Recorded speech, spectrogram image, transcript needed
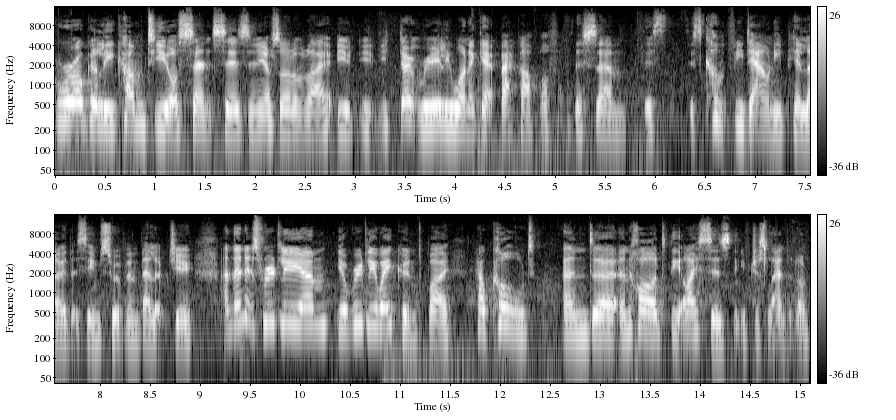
groggily come to your senses, and you're sort of like you, you, you don't really want to get back up off of this um this this comfy downy pillow that seems to have enveloped you, and then it's rudely um you're rudely awakened by how cold and uh, and hard the ice is that you've just landed on.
